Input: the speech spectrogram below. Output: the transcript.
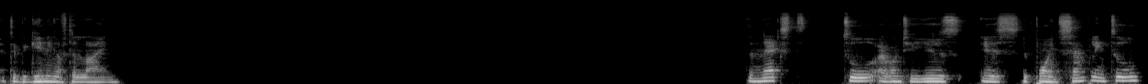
at the beginning of the line. The next tool I want to use is the point sampling tool.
